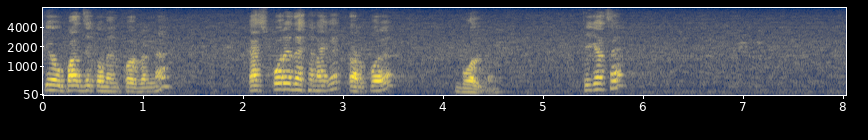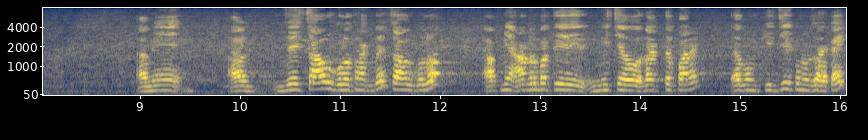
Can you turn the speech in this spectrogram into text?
কেউ বাজে কমেন্ট করবেন না। কাজ করে দেখেন আগে, তারপরে বলবেন। ঠিক আছে? আমি, আর যে চাউলগুলো থাকবে, চাউলগুলো আপনি আগরবাতি নিচেও রাখতে পারেন এবং কি যে কোনো জায়গায়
